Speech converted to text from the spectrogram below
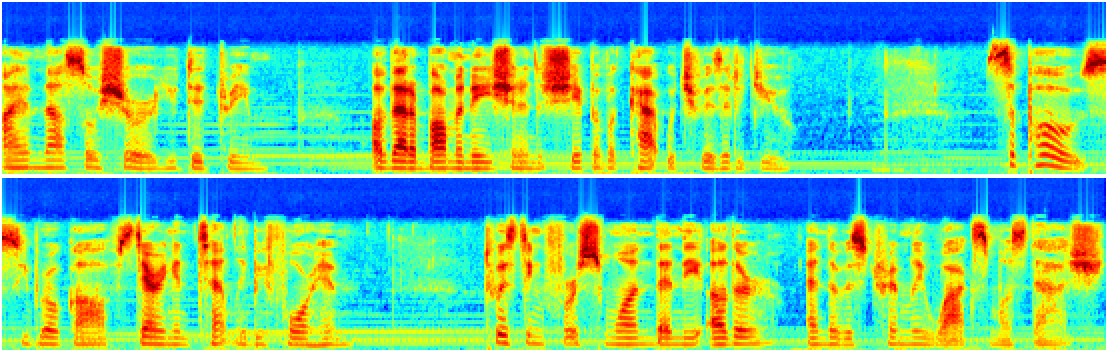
I am not so sure you did dream of that abomination in the shape of a cat which visited you. Suppose, he broke off, staring intently before him, twisting first one, then the other end of his trimly waxed mustache.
